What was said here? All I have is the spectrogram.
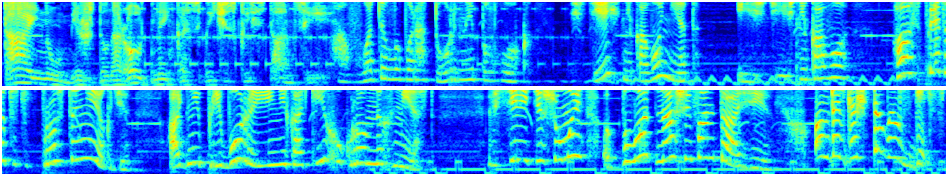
тайну Международной космической станции. А вот и лабораторный блок. Здесь никого нет, и здесь никого. А спрятаться тут просто негде. Одни приборы и никаких укромных мест – все эти шумы – плод нашей фантазии Он только что был здесь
